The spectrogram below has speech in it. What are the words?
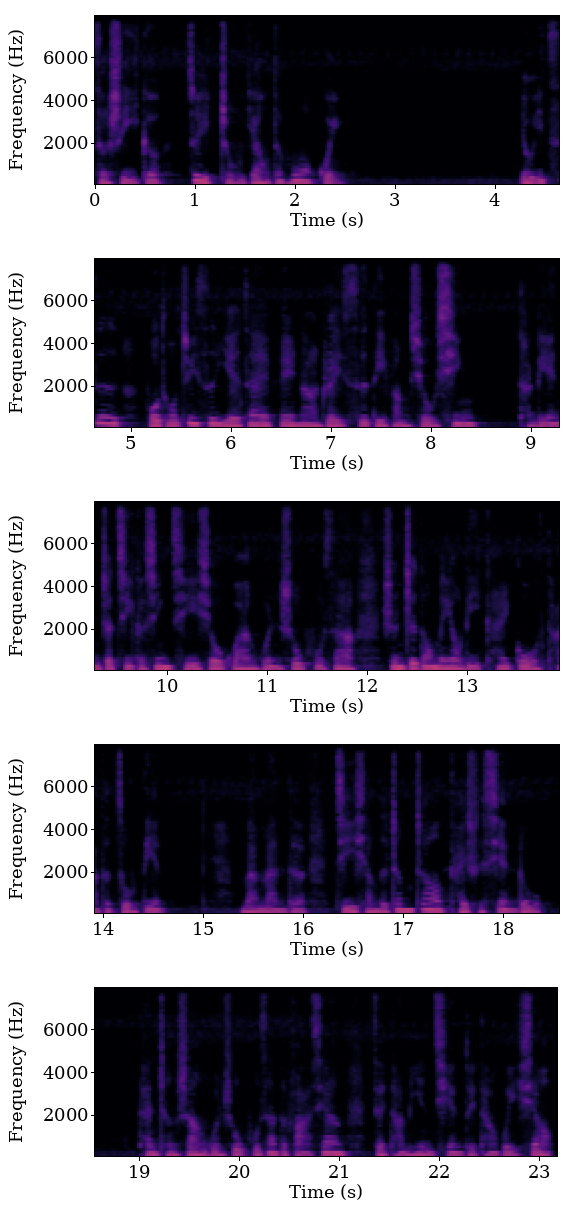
则是一个最主要的魔鬼。有一次，佛陀巨士也在贝纳瑞斯地方修行。他连着几个星期修观文殊菩萨，甚至都没有离开过他的坐垫。慢慢的，吉祥的征兆开始显露。坛城上文殊菩萨的法相在他面前对他微笑。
